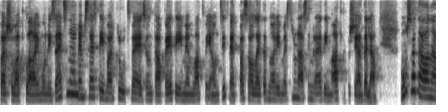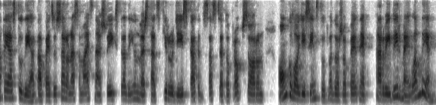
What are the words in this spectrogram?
Par šo atklājumu un izaicinājumiem saistībā ar krūtsvēzi un tā pētījumiem Latvijā un citviet pasaulē, tad no nu arī mēs runāsim rēdījuma atlikušajā daļā. Mūsu attālinātajā studijā tāpēc uz sarunu esam aicinājuši Rīgas Stradiņa universitātes ķirurģijas katedras asociēto profesoru un onkoloģijas institūtu vadošo pētnieku Arvīdu Irmēju. Labdien!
